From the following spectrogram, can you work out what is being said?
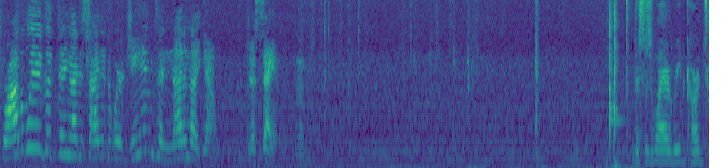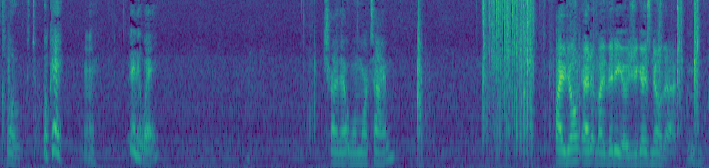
Probably a good thing I decided to wear jeans and not a nightgown. Just saying. Mm. This is why I read cards clothed. Okay. Mm. Anyway. Try that one more time. I don't edit my videos. You guys know that. Mm-hmm.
